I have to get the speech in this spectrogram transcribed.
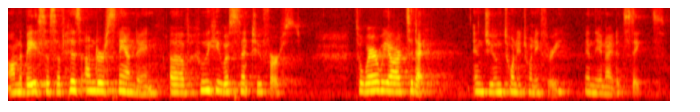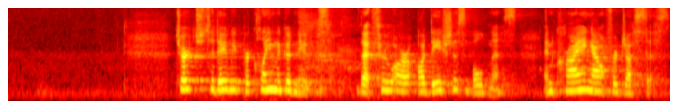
on the basis of his understanding of who he was sent to first, to where we are today in June 2023 in the United States. Church, today we proclaim the good news that through our audacious boldness and crying out for justice,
